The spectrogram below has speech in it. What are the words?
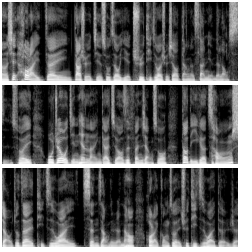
嗯、现后来在大学结束之后，也去体制外学校当了三年的老师。所以，我觉得我今天来应该主要是分享说，到底一个从小就在体制外生长的人，然后后来工作也去体制外的人，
